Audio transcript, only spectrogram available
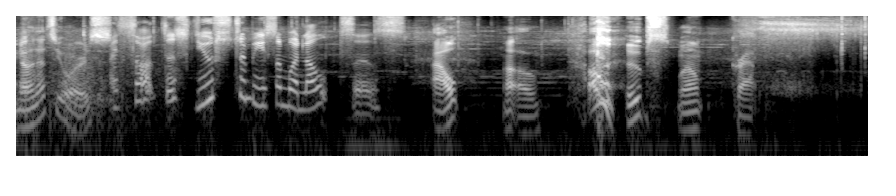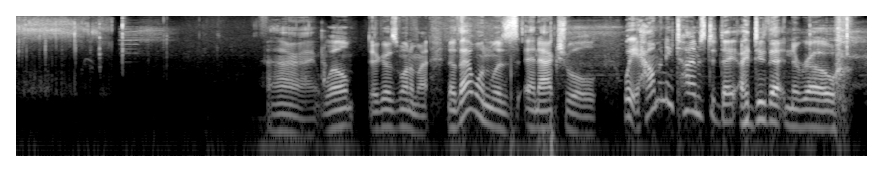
No, that's yours. I thought this used to be someone else's. Ow. Uh-oh. Oh! Oops. Well, crap. Alright, well, there goes one of mine. Now, that one was an actual... Wait, how many times did I, I do that in a row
